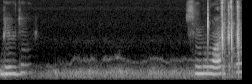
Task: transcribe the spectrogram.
Білдінг. Симулятор.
